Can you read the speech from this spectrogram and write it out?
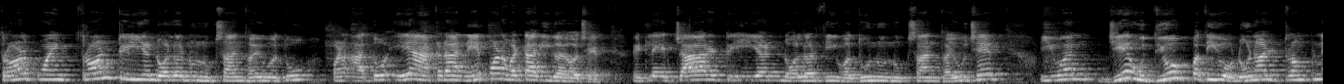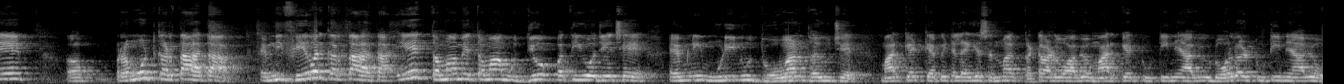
ત્રણ પોઈન્ટ ત્રણ ટ્રિલિયન ડોલરનું નુકસાન થયું હતું, પણ આ તો એ આંકડાને પણ વટાવી ગયો છે. એટલે ચાર ટ્રિલિયન ડોલરથી વધુનું નુકસાન થયું છે. ઇવન જે ઉદ્યોગપતિઓ ડોનાલ્ડ ટ્રમ્પને પ્રમોટ કરતા હતા એમની ફેવર કરતા હતા. એ તમામે તમામ ઉદ્યોગપતિઓ જે છે, એમની મૂડીનું ધોવાણ થયું છે. માર્કેટ કેપિટલાઇઝેશનમાં ઘટાડો આવ્યો માર્કેટ તૂટીને આવ્યું ડોલર તૂટીને આવ્યો.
